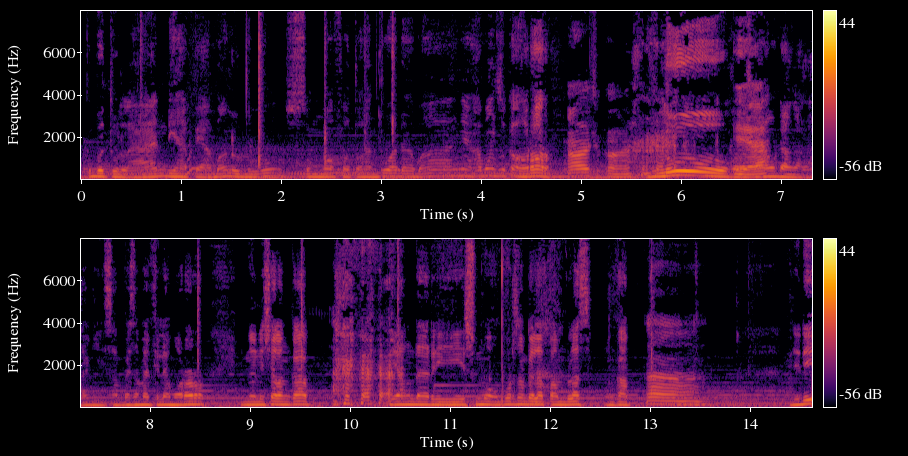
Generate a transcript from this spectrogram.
Kebetulan di HP Abang dulu semua foto hantu ada banyak. Abang suka horor. Oh, suka. Dulu, kalau Iya. sekarang udah nggak lagi. Sampai-sampai film horor Indonesia lengkap. Yang dari semua umur sampai 18 lengkap. Ah. Jadi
